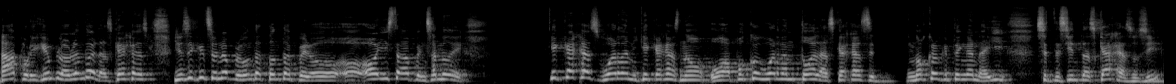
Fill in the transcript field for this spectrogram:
Ah, por ejemplo, hablando de las cajas, yo sé que es una pregunta tonta, pero ho- hoy estaba pensando de ¿qué cajas guardan y qué cajas no? ¿O a poco guardan todas las cajas? de- no creo que tengan ahí 700 cajas, ¿o sí?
